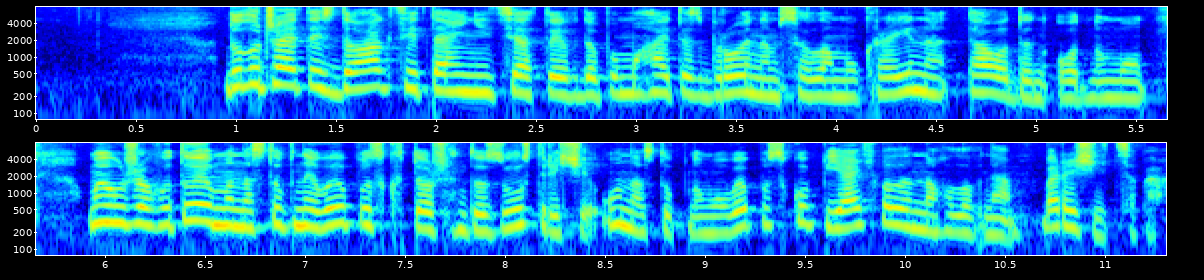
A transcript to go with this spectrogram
Долучайтесь до акцій та ініціатив, допомагайте Збройним силам України та один одному. Ми вже готуємо наступний випуск. Тож до зустрічі у наступному випуску. 5 хвилин на головне. Бережіть себе.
